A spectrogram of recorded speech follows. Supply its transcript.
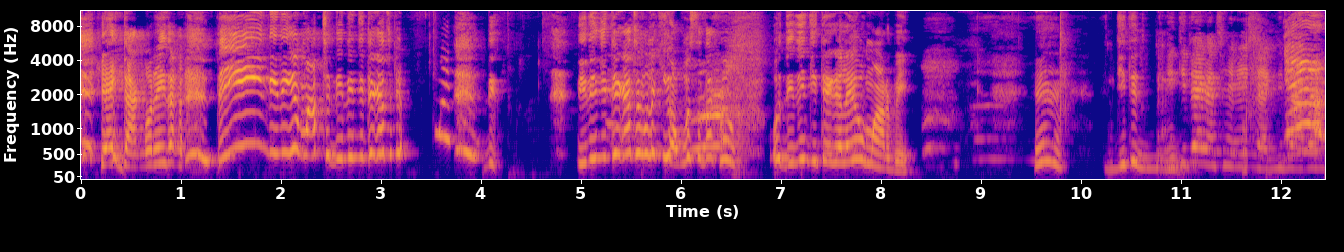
এই দেখো এই দেখো। এই দিদিকে মারছে দিদি জিতে গেছে দিদি জিতে গেছে বলে কি অবস্থা? দেখো ও দিদি জিতে গেলেই ও মারবে। হ্যাঁ জিতে জিতে গেছে এই দেখ দিদি আবার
